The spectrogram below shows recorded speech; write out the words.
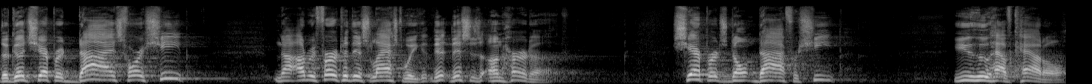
the good shepherd dies for sheep. Now, I referred to this last week. This is unheard of. Shepherds don't die for sheep. You who have cattle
